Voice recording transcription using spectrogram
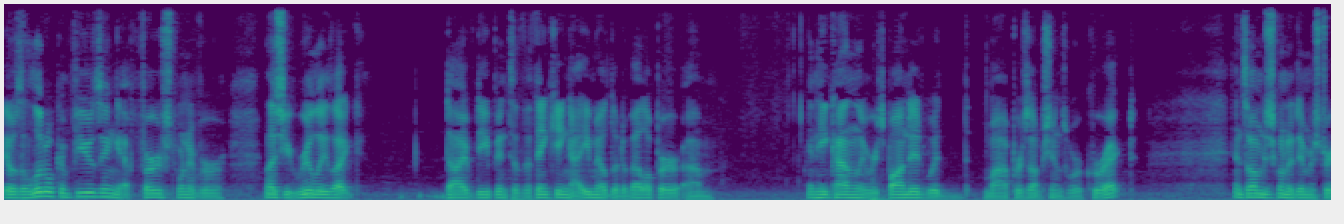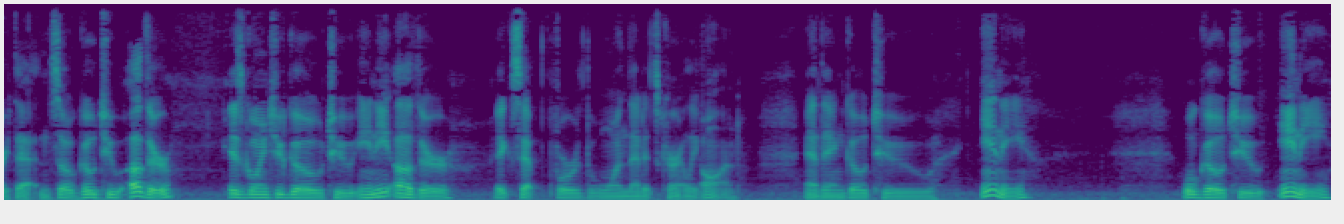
it was a little confusing at first. Whenever, unless you really like dive deep into the thinking, I emailed the developer, um, and he kindly responded with my presumptions were correct. And so I'm just going to demonstrate that. And so go to other is going to go to any other except for the one that it's currently on. And then go to any will go to any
